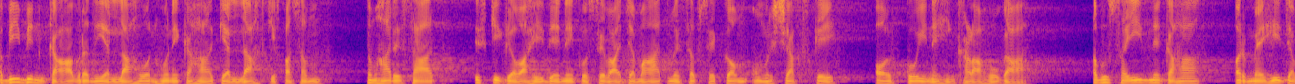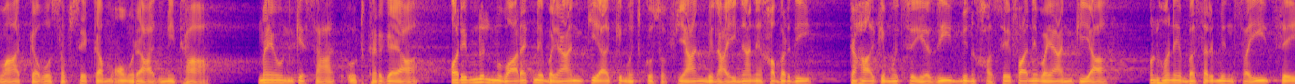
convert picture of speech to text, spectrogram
ابی بن کعب رضی اللہ عنہ نے کہا کہ اللہ کی قسم، تمہارے ساتھ اس کی گواہی دینے کو سوا جماعت میں سب سے کم عمر شخص کے اور کوئی نہیں کھڑا ہوگا۔ ابو سعید نے کہا، اور میں ہی جماعت کا وہ سب سے کم عمر آدمی تھا۔ میں ان کے ساتھ اٹھ کر گیا اور ابن المبارک نے بیان کیا کہ مجھ کو سفیان بن آئینہ نے خبر دی، کہا کہ مجھ سے یزید بن خصیفہ نے بیان کیا۔ انہوں نے بصر بن سعید سے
